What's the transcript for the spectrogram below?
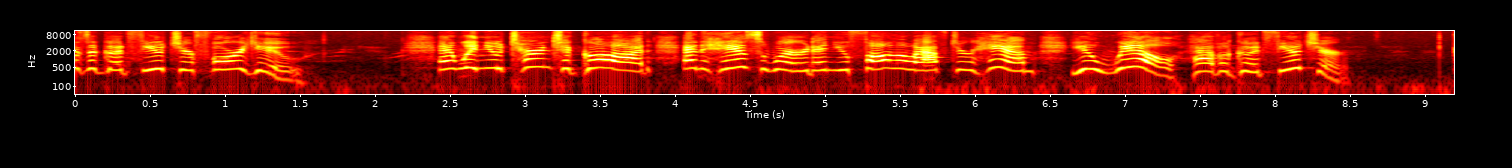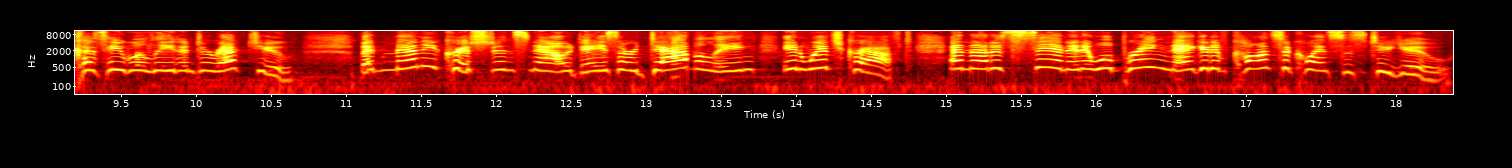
has a good future for you. And when you turn to God and His Word and you follow after Him, you will have a good future because he will lead and direct you. But many Christians nowadays are dabbling in witchcraft, and that is sin, and it will bring negative consequences to you.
